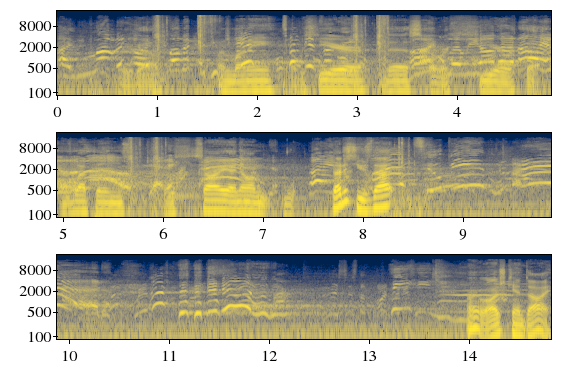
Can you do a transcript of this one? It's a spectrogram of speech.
I love There we I go. love it. My money over here. This over here with the weapons. sorry, I know I'm. Did I just use that? glad to be mad. Alright, well, I just can't die.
